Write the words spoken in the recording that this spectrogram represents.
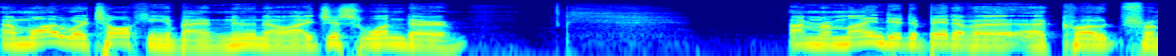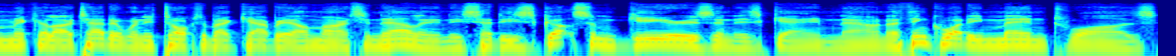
And while we're talking about Nuno, I just wonder. I'm reminded a bit of a, a, quote from Mikel Arteta when he talked about Gabriel Martinelli, and he said he's got some gears in his game now. And I think what he meant was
